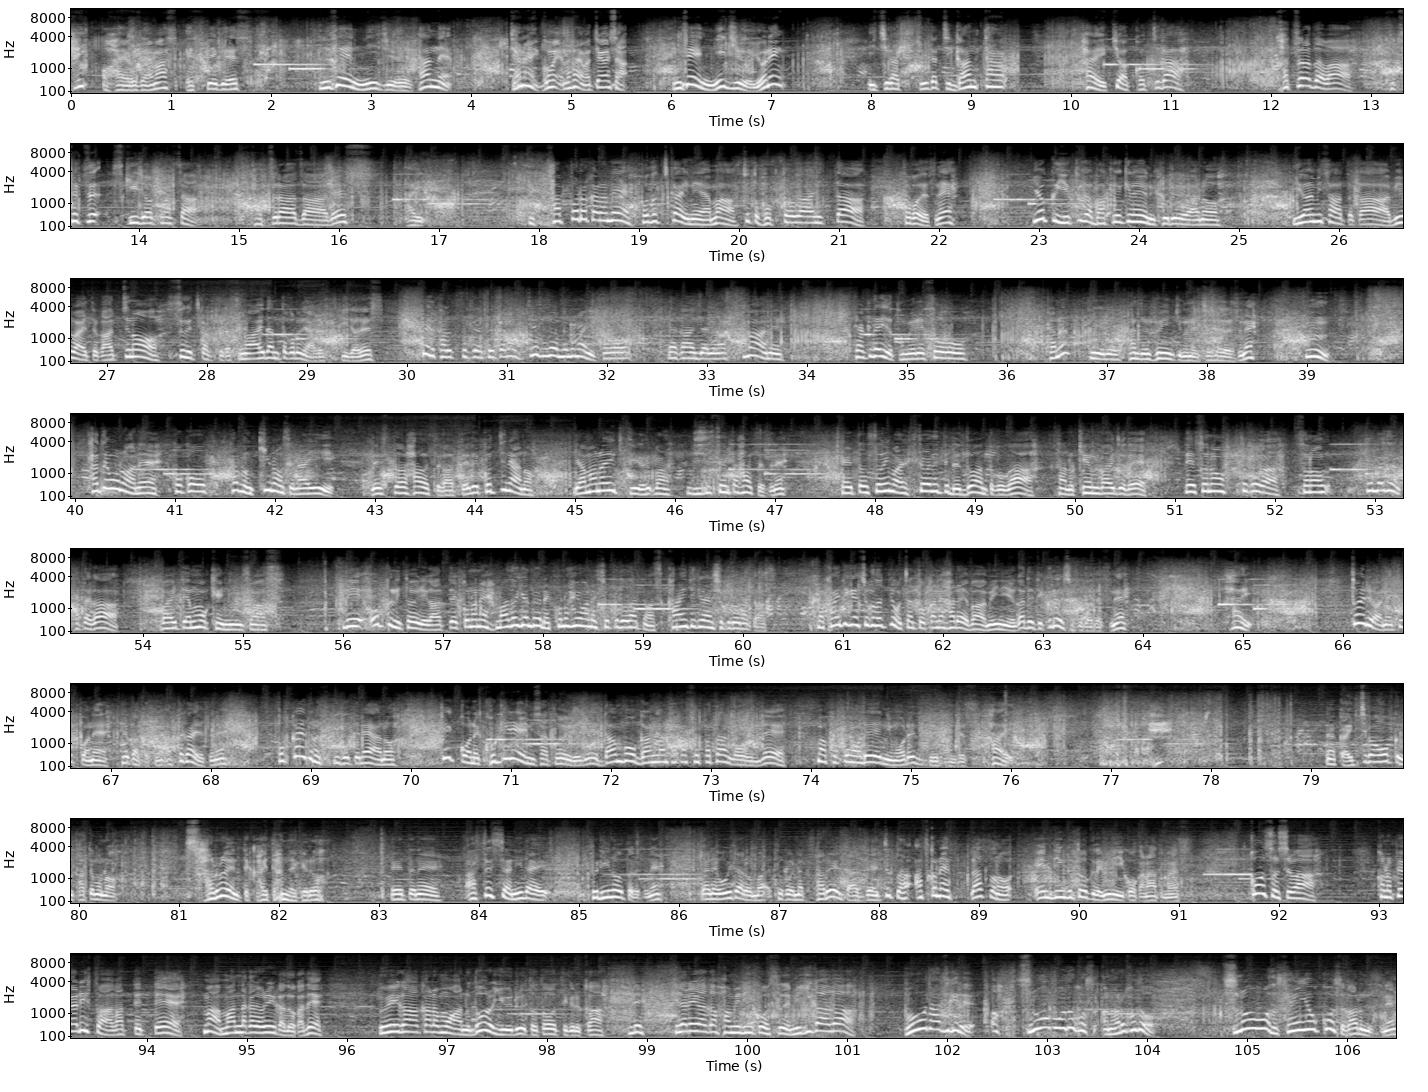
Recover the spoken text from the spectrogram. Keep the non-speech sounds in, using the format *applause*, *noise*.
はいおはようございます。SPX です。2023年。じゃないごめんなさい間違えました。2024年。1月1日元旦。はい今日はこちら。桂沢国設スキー場来ました。桂沢です。はい。札幌からねほど近いねまあちょっと北東側に行ったとこですね。よく雪が爆撃のように降るあの岩見沢とかビワイとかあっちのすぐ近くというかその間のところにあるスキー場です。で軽く説明するとまず駐車場目の前にこのな感じありますまあね100台以上止めれそうかなっていう、ね、感じの雰囲気のね駐車場ですね。うん。建物はねここ多分機能してないレストハウスがあってでこっちにあの山の駅という、まあ、実施センターハウスですね。えーと、その今人が出てるドアのとこがあの券売所ででそのとこがその券売所の方が売店も兼任します。で奥にトイレがあってこのね窓際のところねこの辺はね食堂になってます。簡易的な食堂になってます、まあ、簡易的な食堂ってもちゃんとお金払えばメニューが出てくる食堂ですね。はい。トイレはね結構ね良かったですね。あったかいですね。北海道のスキー場ってねあの結構ね小綺麗にしたトイレで暖房をガンガン高すパターンが多いんでまあここも例に漏れずという感じです。はい。なんか一番奥の建物猿園って書いてあるんだけどえっ、ー、とねアセッシャー2台フリーノートですね。がね置いてあるところになんか猿園ってあってちょっとあそこねラストのエンディングトークで見に行こうかなと思います。コースとしてはこのペアリフト上がってってまあ真ん中で降りるかどうかで上側からもあの道路いうルート通ってくるか。で左側がファミリーコース右側がボーダー付けであスノーボードコース。あなるほど。スノーボード専用コースがあるんですね。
